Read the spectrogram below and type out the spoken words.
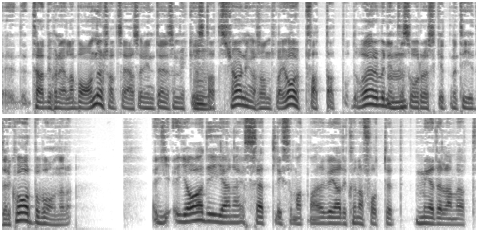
eh, traditionella banor så att säga. Så det inte är så mycket Mm. stadskörning och sånt vad jag uppfattat. Och då är det väl Mm. inte så ruskigt med tider kvar på banorna. Jag hade gärna sett liksom att man, vi hade kunnat fått ett meddelande att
